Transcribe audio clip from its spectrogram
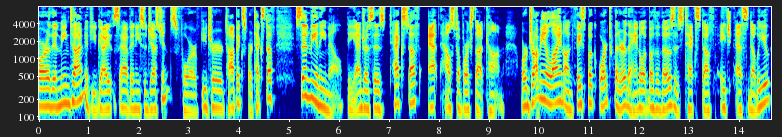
For the meantime, if you guys have any suggestions for future topics for tech stuff, send me an email. The address is techstuff at howstuffworks.com or drop me a line on Facebook or Twitter. The handle at both of those is techstuffhsw.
